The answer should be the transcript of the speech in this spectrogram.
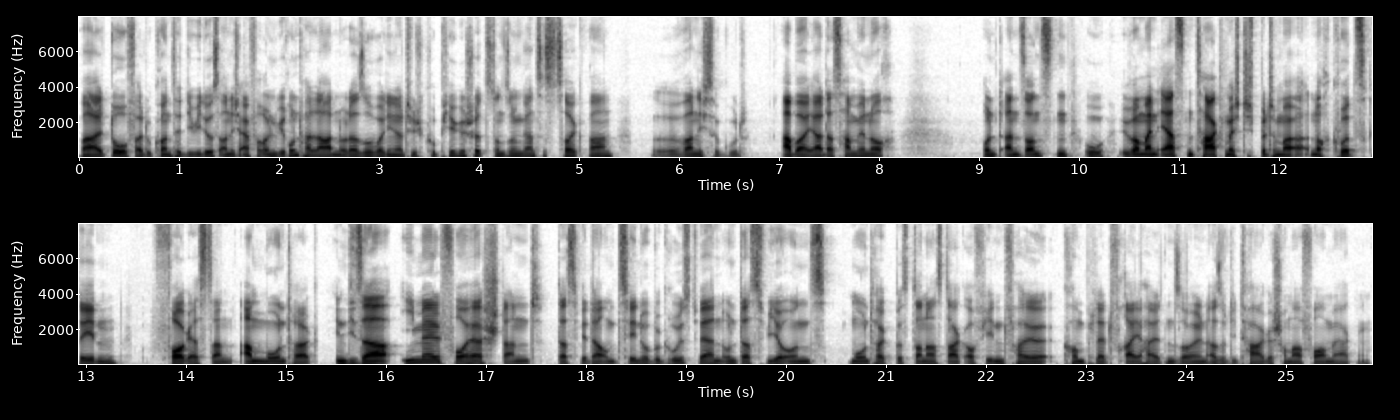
war halt doof, weil du konntest die Videos auch nicht einfach irgendwie runterladen oder so, weil die natürlich kopiergeschützt und so ein ganzes Zeug waren. Äh, War nicht so gut. Aber ja, das haben wir noch. Und ansonsten, uh, über meinen ersten Tag möchte ich bitte mal noch kurz reden. Vorgestern, am Montag. In dieser E-Mail vorher stand, dass wir da um 10 Uhr begrüßt werden und dass wir uns Montag bis Donnerstag auf jeden Fall komplett frei halten sollen, also die Tage schon mal vormerken.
